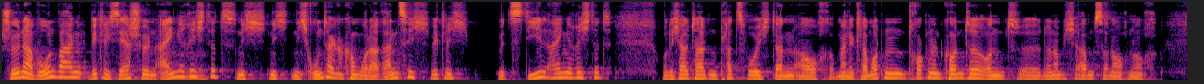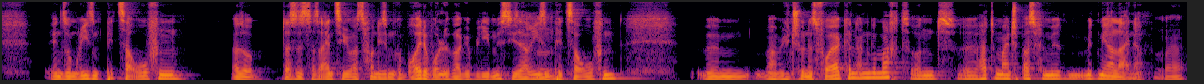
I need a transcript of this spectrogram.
Schöner Wohnwagen, wirklich sehr schön eingerichtet, mhm. nicht, nicht, nicht runtergekommen oder ranzig, wirklich mit Stil eingerichtet. Und ich hatte halt einen Platz, wo ich dann auch meine Klamotten trocknen konnte. Und äh, dann habe ich abends dann auch noch in so einem riesen Pizzaofen, also das ist das Einzige, was von diesem Gebäude wohl übergeblieben ist, dieser riesen mhm. Pizzaofen ähm, habe ich ein schönes Feuerchen angemacht und äh, hatte meinen Spaß für mit, mit mir alleine. Ja.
